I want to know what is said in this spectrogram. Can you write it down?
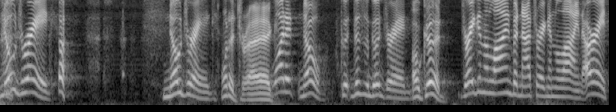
No drag. no drag. What a drag. What it? No. Good. This is a good drag. Oh, good. dragging the line, but not dragging the line. All right,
